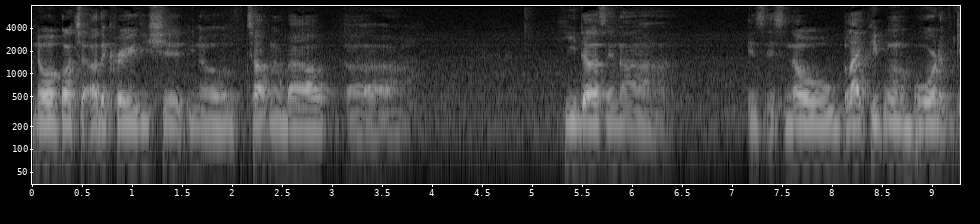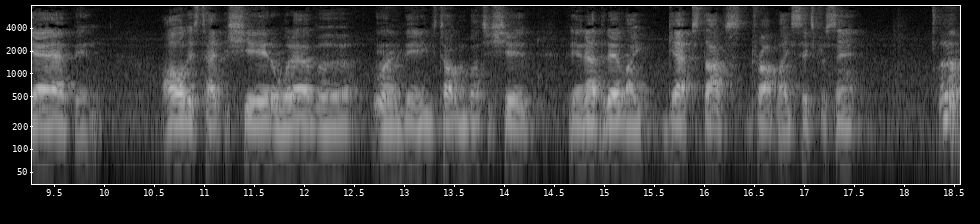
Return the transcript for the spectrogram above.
you know a bunch of other crazy shit. You know, talking about uh, he doesn't. Uh, it's it's no black people on the board of Gap and all this type of shit or whatever. Right. And then he was talking a bunch of shit. And then after that, like Gap stocks dropped like six percent. Huh.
